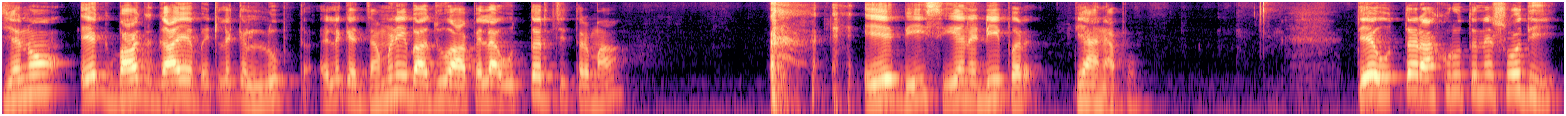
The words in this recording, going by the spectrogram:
જેનો એક ભાગ ગાયબ એટલે કે લુપ્ત, એટલે કે જમણી બાજુ આપેલા ઉત્તર ચિત્રમાં એ, બી, સી અને ડી પર ધ્યાન આપો. તે ઉત્તર આકૃતિને શોધી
